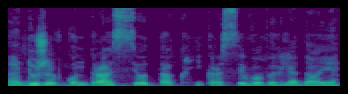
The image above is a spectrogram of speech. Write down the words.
Е, Дуже в контрасті, отак і красиво виглядає.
